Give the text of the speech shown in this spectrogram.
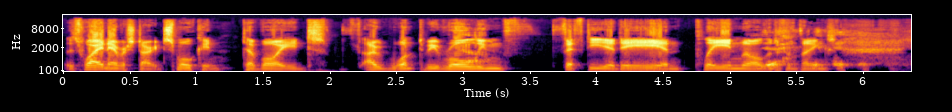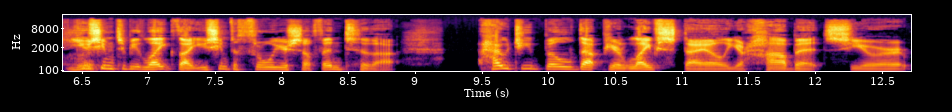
That's why I never started smoking to avoid I would want to be rolling yeah. 50 a day and playing with all yeah. different things. you seem to be like that. You seem to throw yourself into that. How do you build up your lifestyle, your habits, your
